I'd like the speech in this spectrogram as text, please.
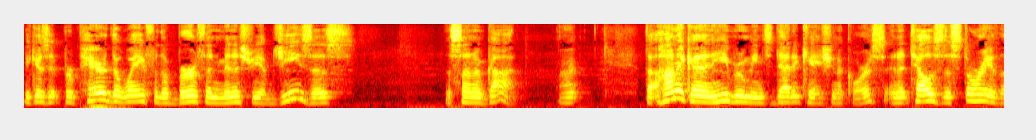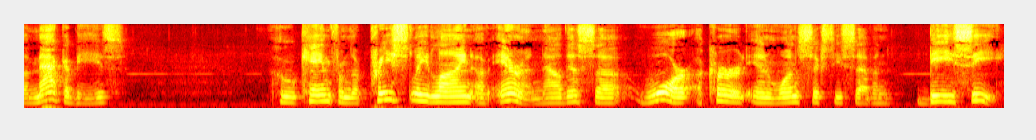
because it prepared the way for the birth and ministry of Jesus, the Son of God. Right? The Hanukkah in Hebrew means dedication, of course, and it tells the story of the Maccabees who came from the priestly line of Aaron. Now, this uh, war occurred in 167 BC,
